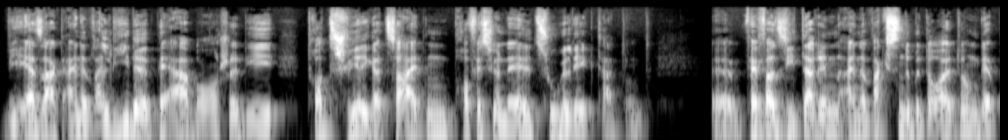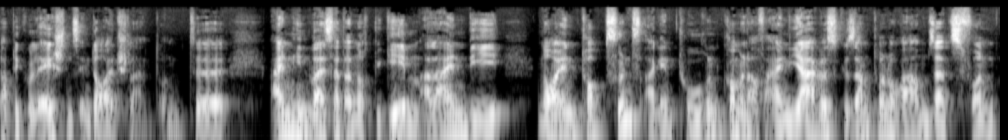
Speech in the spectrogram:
wie er sagt, eine valide PR-Branche, die trotz schwieriger Zeiten professionell zugelegt hat. Und äh, Pfeffer sieht darin eine wachsende Bedeutung der Public Relations in Deutschland. Und äh, einen Hinweis hat er noch gegeben, allein die neuen Top 5 Agenturen kommen auf einen Jahresgesamthonorarumsatz von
